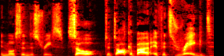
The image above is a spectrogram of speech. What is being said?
in most industries. So, to talk about if it's rigged,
